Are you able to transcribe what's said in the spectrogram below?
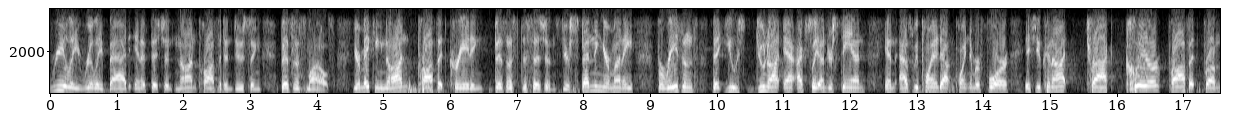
really, really bad, inefficient, non profit inducing business models. You're making non profit creating business decisions. You're spending your money for reasons that you do not actually understand. And as we pointed out in point number four, if you cannot track clear profit from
